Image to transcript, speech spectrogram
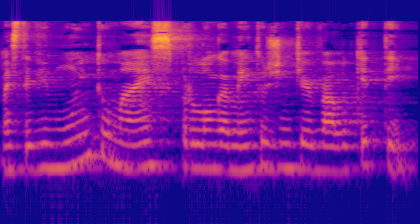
mas teve muito mais prolongamento de intervalo QT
